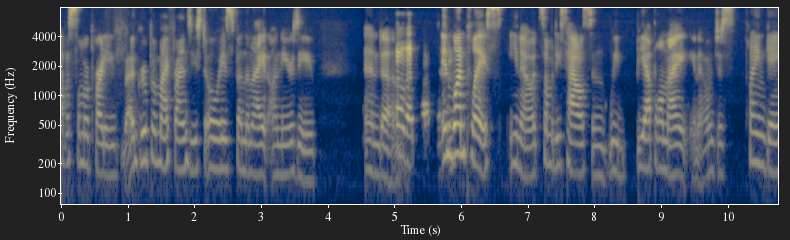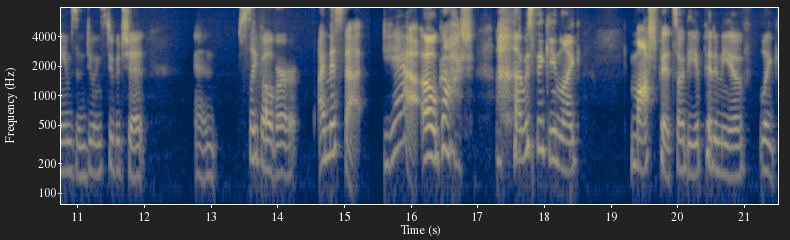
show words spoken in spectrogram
have a slumber party. A group of my friends used to always spend the night on New Year's Eve. And um, Oh, awesome. in one place, you know, at somebody's house, and we'd be up all night, you know, just playing games and doing stupid shit and sleep over. I miss that. Yeah. Oh gosh. I was thinking like mosh pits are the epitome of like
